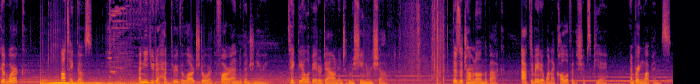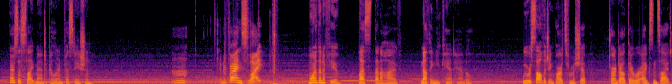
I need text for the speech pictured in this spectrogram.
Good work. I'll take those. I need you to head through the large door at the far end of engineering. Take the elevator down into the machinery shaft. There's a terminal in the back. Activate it when I call over the ship's PA. And bring weapons. There's a slight mantipillar infestation. Mm, define slight. More than a few. Less than a hive. Nothing you can't handle. We were salvaging parts from a ship. Turned out there were eggs inside.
